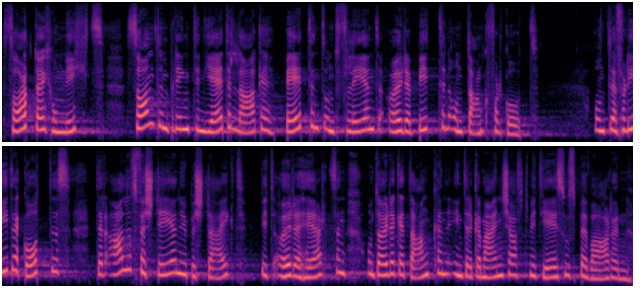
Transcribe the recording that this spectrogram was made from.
Sorgt euch um nichts, sondern bringt in jeder Lage betend und flehend eure Bitten und Dank vor Gott. Und der Friede Gottes, der alles Verstehen übersteigt, wird eure Herzen und eure Gedanken in der Gemeinschaft mit Jesus bewahren.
